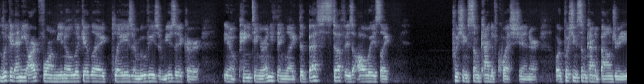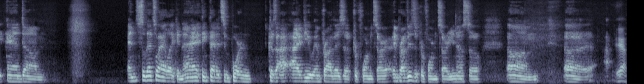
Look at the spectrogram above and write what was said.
look at any art form, you know, look at like plays or movies or music or you know painting or anything like the best stuff is always like pushing some kind of question or or pushing some kind of boundary. And um and so that's why I like it. And I think that it's important because I, I view improv as a performance art improv is a performance art you know? So um uh yeah.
